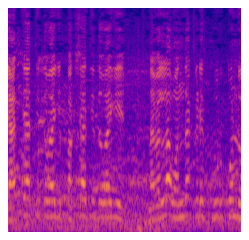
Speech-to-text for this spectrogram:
ಜಾತ್ಯಾತೀತವಾಗಿ, ಪಕ್ಷಾತೀತವಾಗಿ ನಾವೆಲ್ಲ ಒಂದೇ ಕಡೆ ಕೂಡಿಕೊಂಡು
